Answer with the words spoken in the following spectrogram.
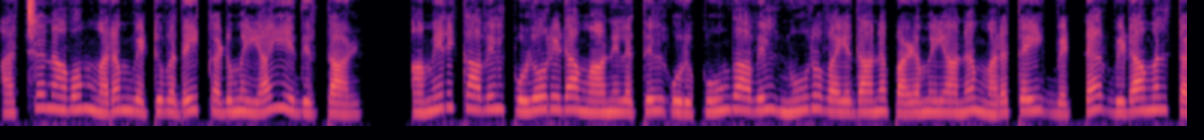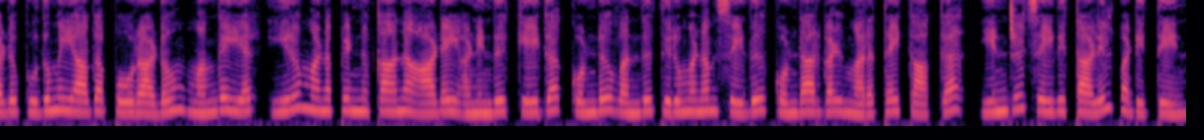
அர்ச்சனாவும் மரம் வெட்டுவதை கடுமையாய் எதிர்த்தாள். அமெரிக்காவில் புளோரிடா மாநிலத்தில் ஒரு பூங்காவில் நூறு வயதான பழமையான மரத்தை வெட்ட விடாமல் தடு புதுமையாக போராடும் மங்கையர் இரு மணப்பெண்ணுக்கான ஆடை அணிந்து கேக கொண்டு வந்து திருமணம் செய்து கொண்டார்கள் மரத்தை காக்க என்று செய்தித்தாளில் படித்தேன்.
